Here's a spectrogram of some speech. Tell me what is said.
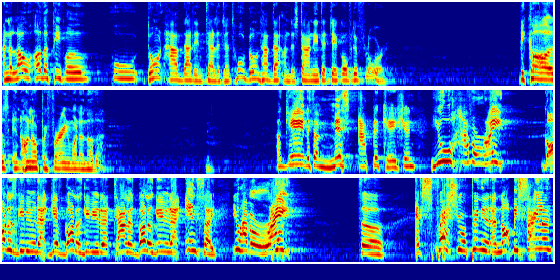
and allow other people who don't have that intelligence, who don't have that understanding to take over the floor. Because in honor of preferring one another. Again, it's a misapplication. You have a right. God has given you that gift. God has given you that talent. God has given you that insight. You have a right to express your opinion and not be silent.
